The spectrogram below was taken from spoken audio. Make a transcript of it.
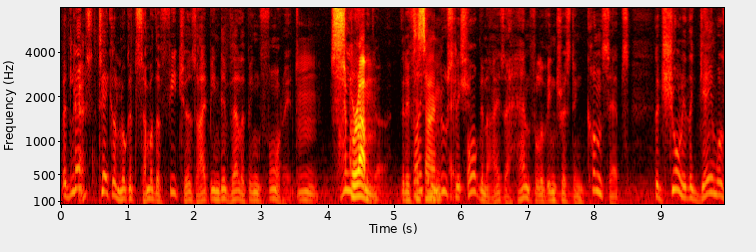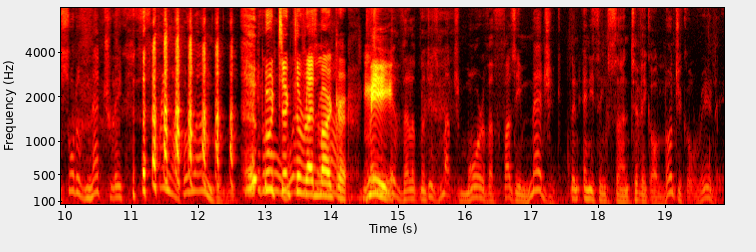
but let's take a look at some of the features I've been developing for it. Hmm. I Scrum. that if I Design can loosely page. organize a handful of interesting concepts, that surely the game will sort of naturally spring up around them. Who took the red marker? out. Game Me. development is much more of a fuzzy magic than anything scientific or logical, really.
